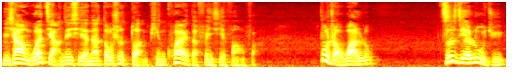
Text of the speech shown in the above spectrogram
你像我讲这些呢，都是短平快的分析方法，不走弯路，直接入局。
